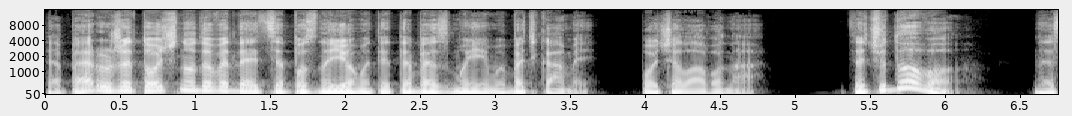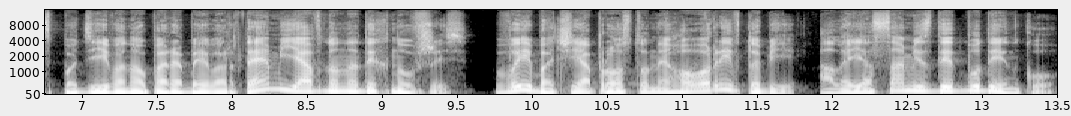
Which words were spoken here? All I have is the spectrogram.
Тепер уже точно доведеться познайомити тебе з моїми батьками, почала вона. Це чудово. Несподівано перебив Артем, явно надихнувшись. Вибач, я просто не говорив тобі, але я сам із дитбудинку.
